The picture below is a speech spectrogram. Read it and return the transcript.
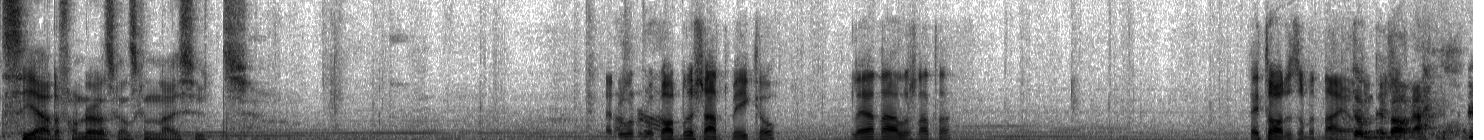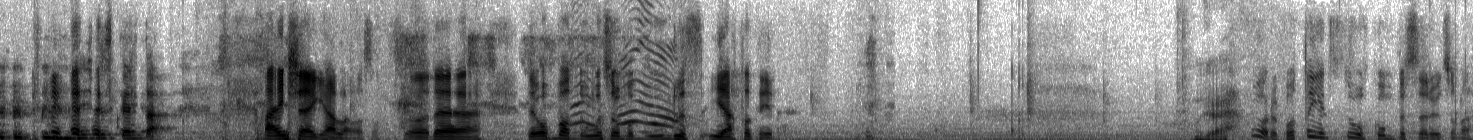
ser det fremdeles ganske nice ut. Er noen av dere andre kjent med IK? Lene eller Jeanette? Jeg tar det som et nei. altså. Dumme bare. Ikke spilt det. Nei, ikke jeg heller, altså. Så det, det er åpenbart noe som må googles i ettertid. Ok. Nå har du fått deg en stor kompis, ser det ut som. der.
